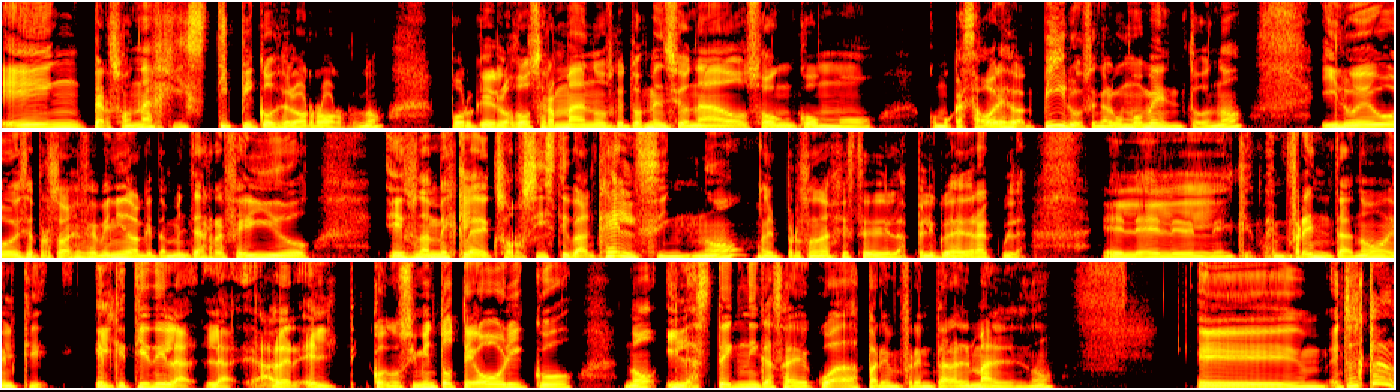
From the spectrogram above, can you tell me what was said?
en personajes típicos del horror, ¿no? Porque los dos hermanos que tú has mencionado son como, como cazadores de vampiros en algún momento, ¿no? Y luego ese personaje femenino al que también te has referido es una mezcla de exorcista y Van Helsing, ¿no? El personaje este de las películas de Drácula, el, el- que enfrenta, ¿no? El que, el que tiene la- a ver, el conocimiento teórico, ¿no? Y las técnicas adecuadas para enfrentar al mal, ¿no? Eh, entonces, claro,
